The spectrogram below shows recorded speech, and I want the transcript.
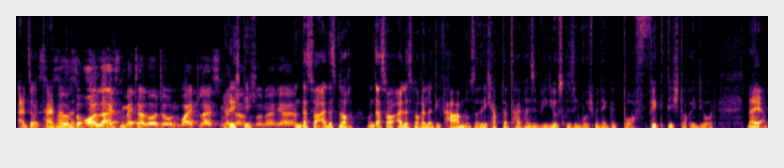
also teilweise. So, so, All Lives Matter, Leute, und White Lives Matter. Richtig. Und, so, ne? ja, ja. und das war alles noch, und das war alles noch relativ harmlos. Also ich habe da teilweise Videos gesehen, wo ich mir denke, boah, fick dich doch, Idiot. Naja,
